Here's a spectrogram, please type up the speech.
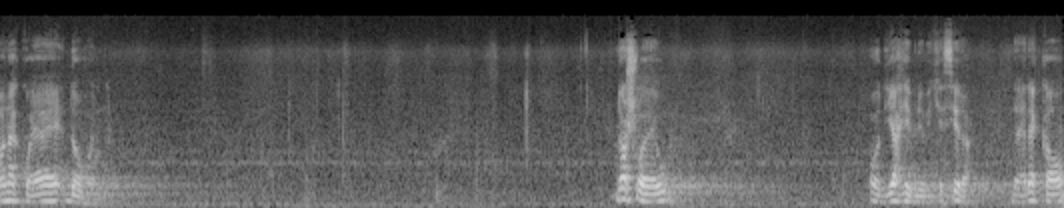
Ona koja je dovoljna. Došlo je u, od Jahje ibn Vikesira da je rekao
